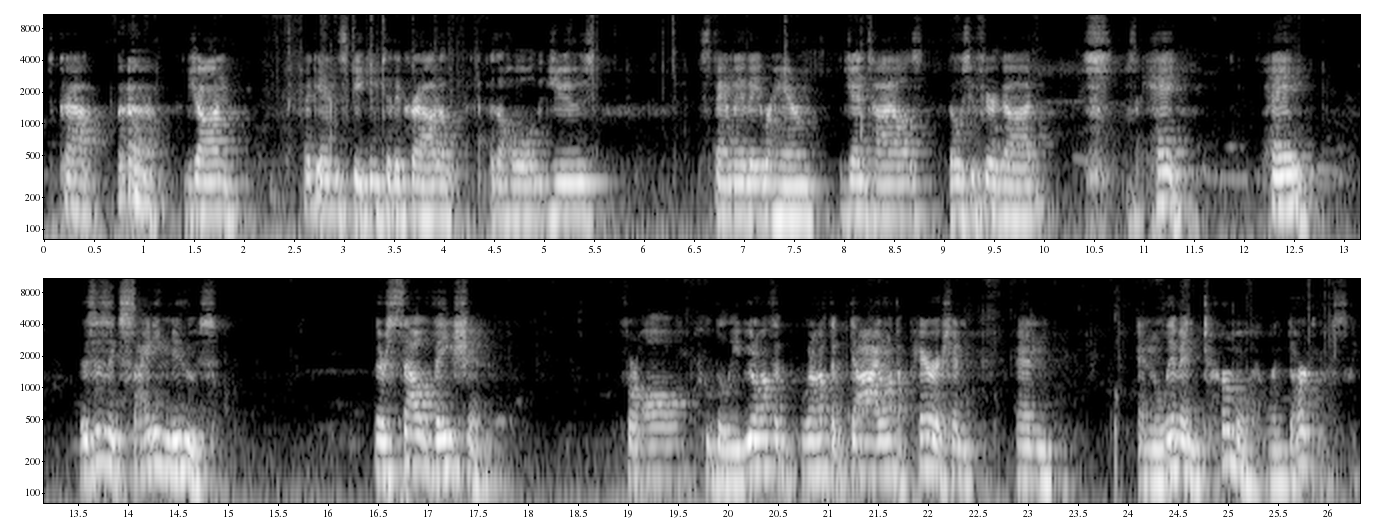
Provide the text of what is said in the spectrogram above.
This crowd, John, again speaking to the crowd as a whole, the Jews, this family of Abraham, Gentiles, those who fear God. It's like, hey, hey, this is exciting news. There's salvation for all who believe. We don't have to we don't have to die, we don't have to perish and and and live in turmoil and darkness. Like,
